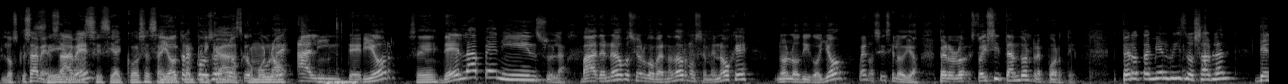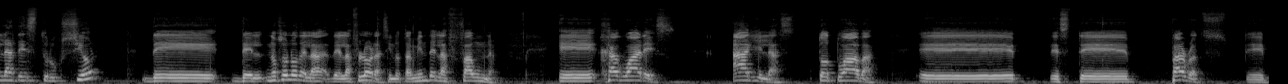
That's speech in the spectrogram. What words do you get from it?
los que saben, Sí, saben. no, sí, sí, hay cosas ahí y otra cosa es lo que ocurre al interior Sí. de la península. Va, de nuevo, señor gobernador, no se me enoje, no lo digo yo. Bueno, sí, sí lo digo, pero lo, estoy citando el reporte. Pero también, Luis, nos hablan de la destrucción de, no solo de la, de la flora, sino también de la fauna. Eh, jaguares, águilas, totuaba, eh, este, parrots, eh,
